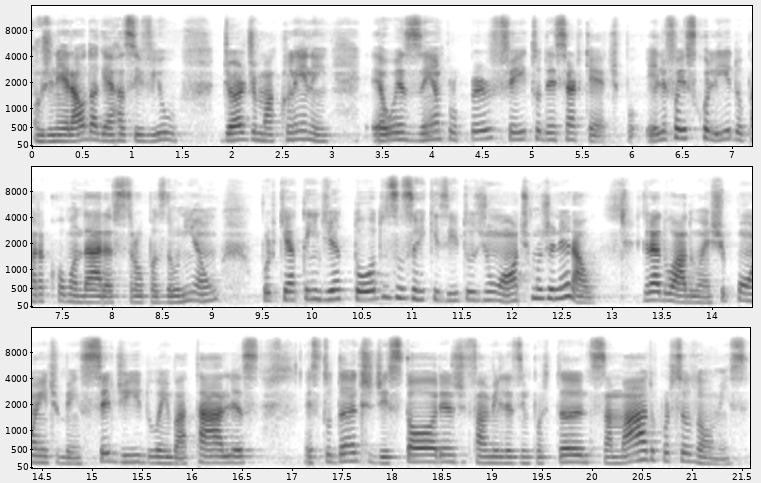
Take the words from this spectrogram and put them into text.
O general da Guerra Civil, George McClellan, é o exemplo perfeito desse arquétipo. Ele foi escolhido para comandar as tropas da União porque atendia todos os requisitos de um ótimo general. Graduado em West Point, bem-sucedido em batalhas, estudante de histórias de famílias importantes, amado por seus homens.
